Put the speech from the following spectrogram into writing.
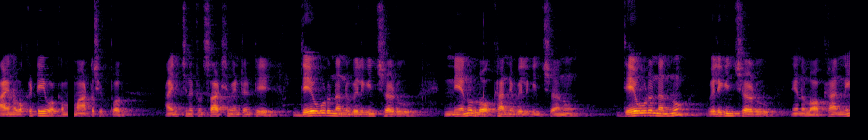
ఆయన ఒకటే ఒక మాట చెప్పారు. ఆయన ఇచ్చినటువంటి సాక్ష్యం ఏంటంటే దేవుడు నన్ను వెలిగించాడు నేను లోకాన్ని వెలిగించాను. దేవుడు నన్ను వెలిగించాడు నేను లోకాన్ని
